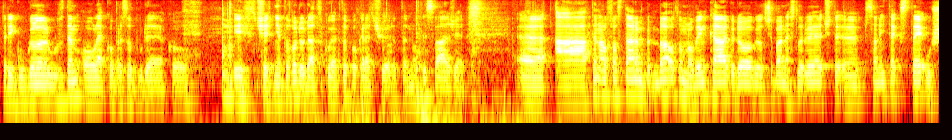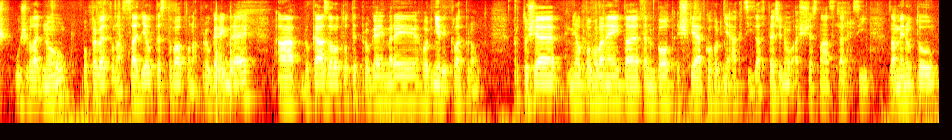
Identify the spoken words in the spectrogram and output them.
který Google Rules Them All jako brzo bude, jako i včetně toho dodatku, jak to pokračuje, do té noty sváže. Eh, A ten Alpha Star b- byla o tom novinka, kdo, kdo třeba nesleduje čte, eh, psaný texty už, už v lednu. Poprvé to nasadil, testoval to na progamerech a dokázalo to ty progamery hodně vyklepnout. Protože měl povolený ta, ten bot ještě jako hodně akcí za vteřinu až 16 akcí za minutu.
